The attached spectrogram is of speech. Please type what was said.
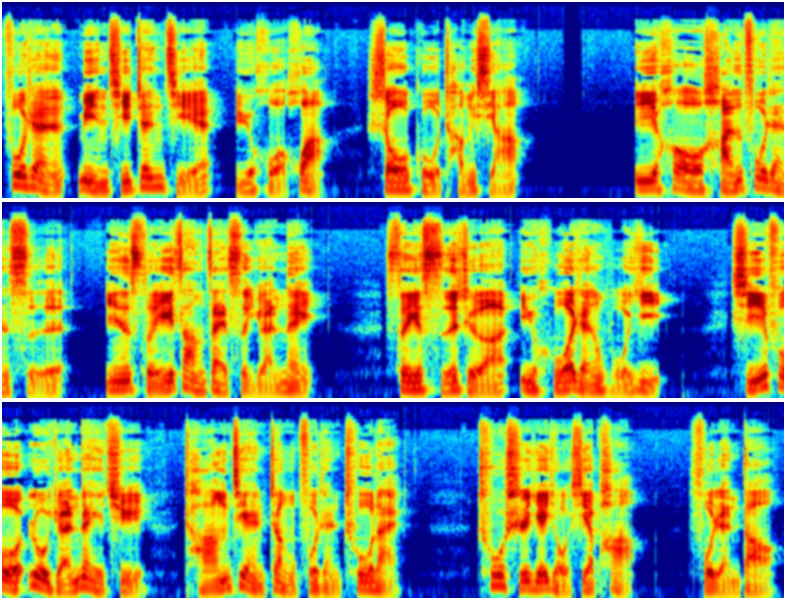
夫人泯其贞洁于火化，收骨成匣。以后韩夫人死，因随葬在此园内，虽死者与活人无异。媳妇入园内去，常见郑夫人出来，初时也有些怕。夫人道：“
